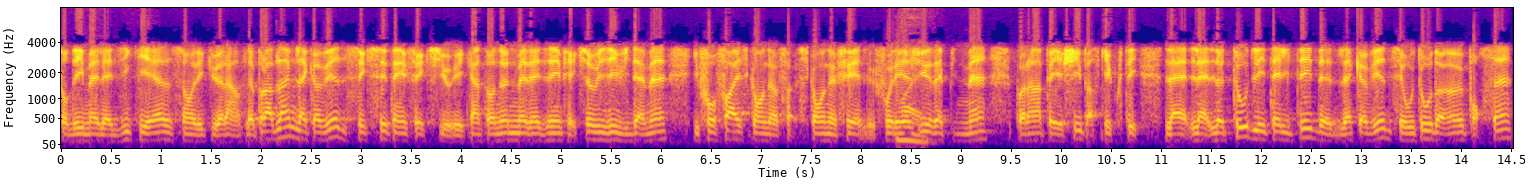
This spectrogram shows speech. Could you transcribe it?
sur des maladies qui, elles, sont récurrentes. Le problème de la COVID, c'est que c'est infectieux. Et quand on a une maladie infectieuse, évidemment, il faut faire ce qu'on a, ce qu'on a fait. Il faut réagir rapidement pour empêcher, parce qu'écoutez, le taux de létalité de, la COVID, c'est autour de 1%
